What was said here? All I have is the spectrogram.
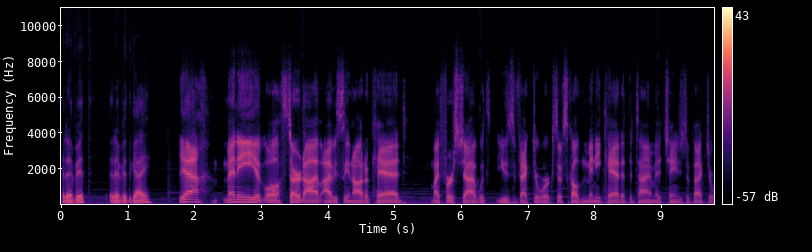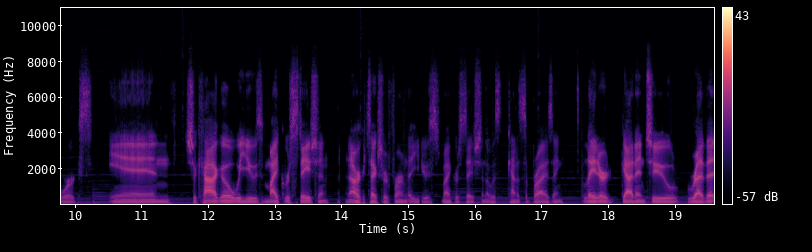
Revit, Revit guy? Yeah, many. Well, started obviously in AutoCAD. My first job was use Vectorworks. It was called MiniCAD at the time. It changed to Vectorworks in Chicago, we use MicroStation, an architecture firm that used MicroStation. That was kind of surprising. Later, got into Revit.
